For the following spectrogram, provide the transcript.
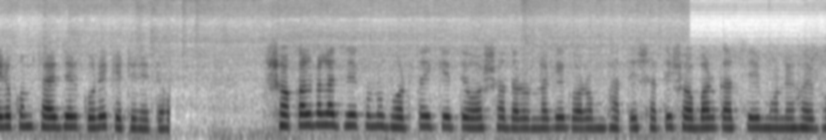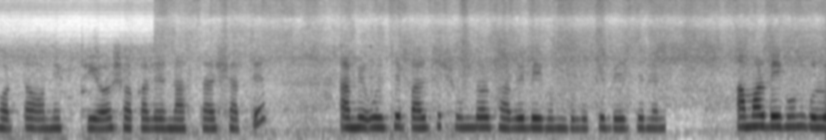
এরকম সাইজের করে কেটে নিতে হবে। সকালবেলা যে কোনো ভর্তাই খেতে অসাধারণ লাগে। গরম ভাতের সাথে সবার কাছে মনে হয় ভর্তা অনেক প্রিয় সকালের নাস্তার সাথে। আমি উল্টে পাল্টে সুন্দরভাবে বেগুনগুলোকে বেজে নেব। আমার বেগুনগুলো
